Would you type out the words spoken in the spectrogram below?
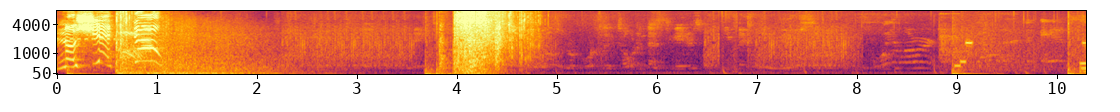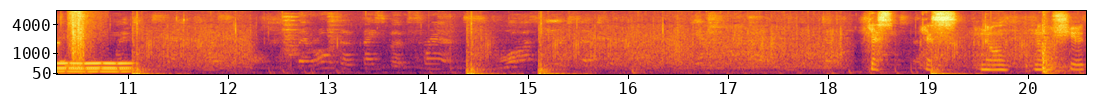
He obsessed with her? Yes. It doesn't Yes. Yes. No. No shit.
